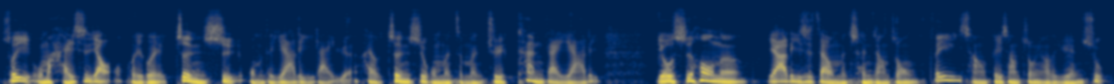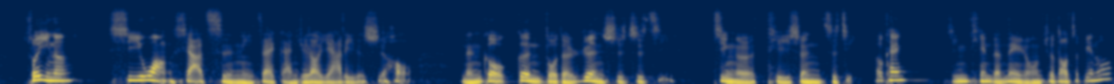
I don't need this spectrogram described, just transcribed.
所以我们还是要回归正视我们的压力来源，还有正视我们怎么去看待压力。有时候呢，压力是在我们成长中非常非常重要的元素。所以呢，希望下次你在感觉到压力的时候，能够更多的认识自己，进而提升自己。OK，今天的内容就到这边喽。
